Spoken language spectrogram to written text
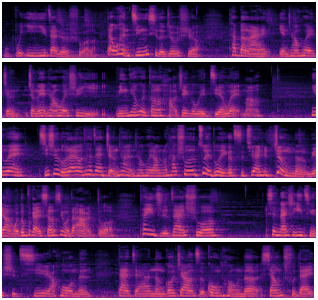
不不一一在这说了。但我很惊喜的就是，他本来演唱会整整个演唱会是以“明天会更好”这个为结尾嘛，因为其实罗大佑他在整场演唱会当中，他说的最多一个词居然是正能量，我都不敢相信我的耳朵。他一直在说，现在是疫情时期，然后我们大家能够这样子共同的相处在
